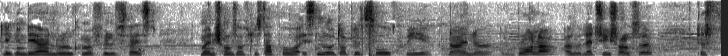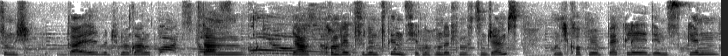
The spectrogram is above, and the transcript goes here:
Legendär 0,5. Das heißt, meine Chance auf eine Star Power ist nur doppelt so hoch wie eine Brawler, also Leggy Chance. Das ist ziemlich geil, würde ich mal sagen. Dann, ja, kommen wir zu den Skins. Ich habe noch 115 Gems und ich kaufe mir Beckley den Skin.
